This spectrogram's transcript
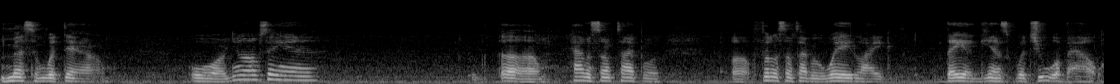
messing with them, or you know what I'm saying, um, having some type of, uh, feeling some type of way like they against what you about.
